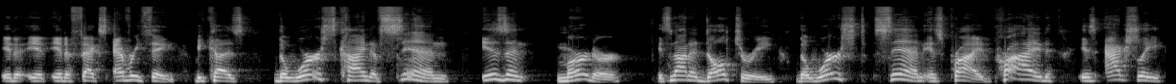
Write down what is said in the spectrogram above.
It, it, it affects everything because the worst kind of sin isn't murder, it's not adultery. The worst sin is pride. Pride is actually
